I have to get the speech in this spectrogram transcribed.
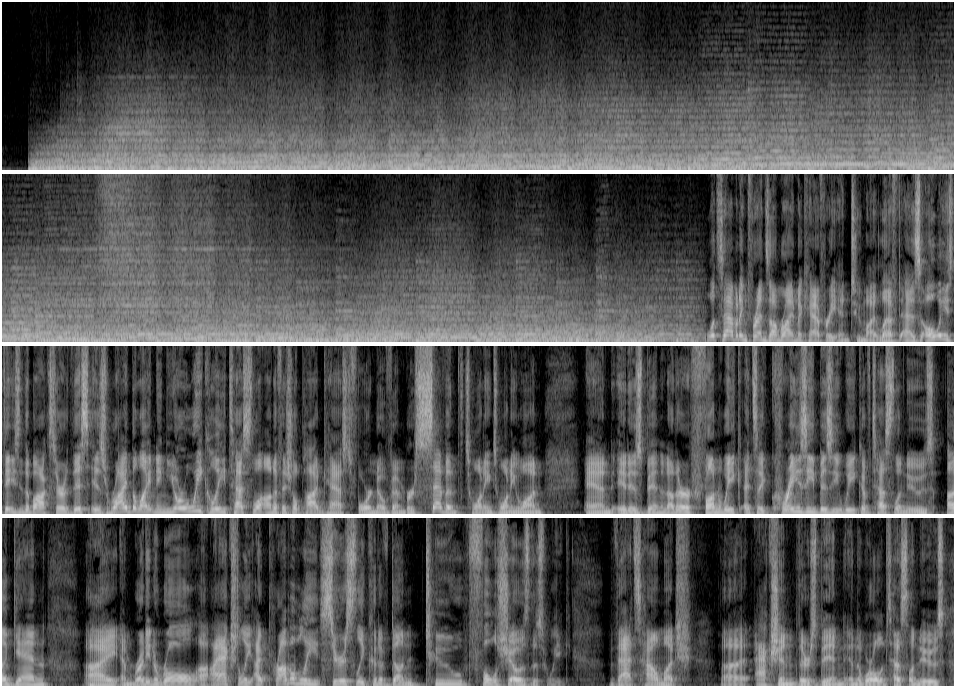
What's happening, friends? I'm Ryan McCaffrey, and to my left, as always, Daisy the Boxer. This is Ride the Lightning, your weekly Tesla unofficial podcast for November 7th, 2021. And it has been another fun week. It's a crazy busy week of Tesla news again. I am ready to roll. Uh, I actually, I probably seriously could have done two full shows this week. That's how much uh, action there's been in the world of Tesla news.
